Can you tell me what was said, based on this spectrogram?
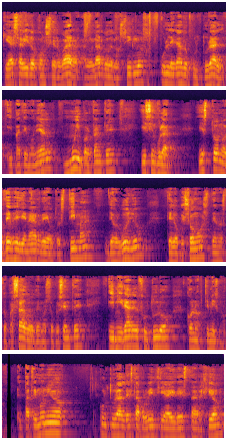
que ha sabido conservar a lo largo de los siglos un legado cultural y patrimonial muy importante y singular y esto nos debe llenar de autoestima, de orgullo, de lo que somos, de nuestro pasado, de nuestro presente y mirar el futuro con optimismo. El patrimonio cultural de esta provincia y de esta región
